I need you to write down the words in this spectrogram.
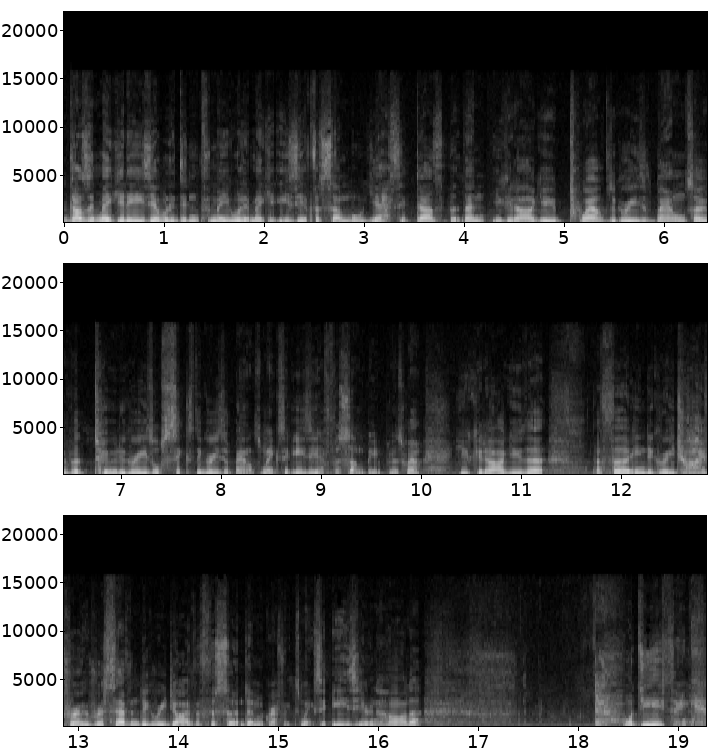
Does it make it easier? Well, it didn't for me. Will it make it easier for some? Well, yes, it does. But then you could argue 12 degrees of bounce over two degrees or six degrees of bounce makes it easier for some people as well. You could argue that a 13 degree driver over a seven degree driver for certain demographics makes it easier and harder. What do you think?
